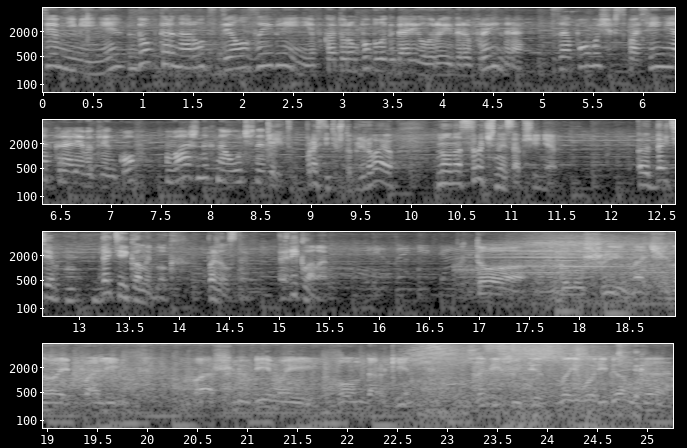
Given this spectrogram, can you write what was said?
Тем не менее, доктор Нарут сделал заявление, в котором поблагодарил рейдера Фрейнера за помощь в спасении от королевы клинков важных научных... Кейт, простите, что прерываю, но у нас срочное сообщение. Э, Дайте, дайте рекламный блок, пожалуйста. Реклама. Кто в глуши ночной палит? Ваш любимый Вундеркинд. Запишите своего ребенка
